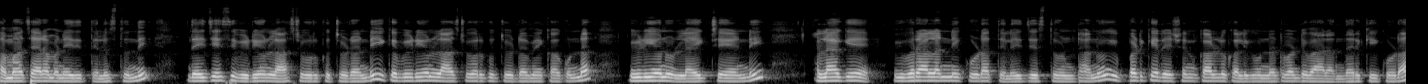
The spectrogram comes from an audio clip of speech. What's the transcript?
సమాచారం అనేది తెలుస్తుంది. దయచేసి వీడియోను లాస్ట్ వరకు చూడండి. ఇక వీడియోను లాస్ట్ వరకు చూడడమే కాకుండా వీడియోను లైక్ చేయండి. అలాగే వివరాలన్నీ కూడా తెలియజేస్తూ ఉంటాను. ఇప్పటికే రేషన్ కార్డులు కలిగి ఉన్నటువంటి వారందరికీ కూడా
